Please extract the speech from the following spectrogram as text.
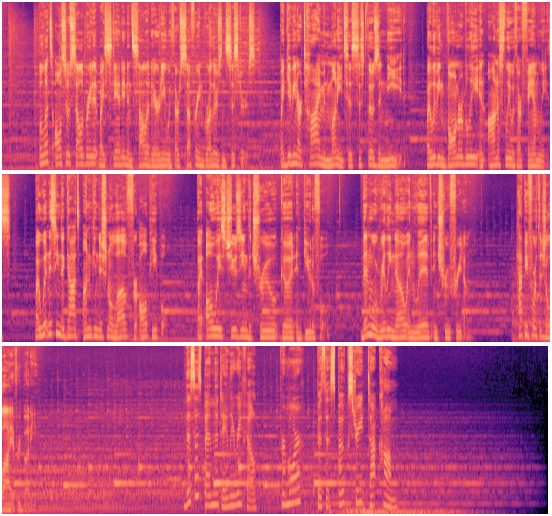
But let's also celebrate it by standing in solidarity with our suffering brothers and sisters, by giving our time and money to assist those in need, by living vulnerably and honestly with our families, by witnessing to God's unconditional love for all people by always choosing the true, good, and beautiful. Then we'll really know and live in true freedom. Happy 4th of July, everybody. This has been the Daily Refill. For more, visit spokestreet.com.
